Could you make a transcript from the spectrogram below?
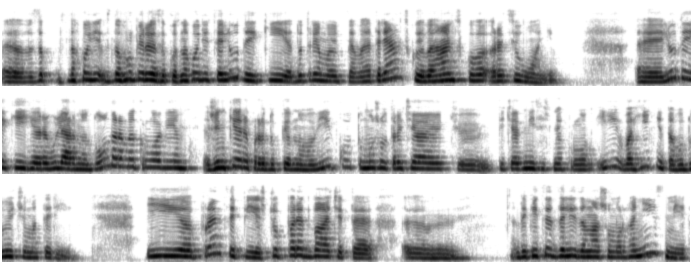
в групі ризику знаходяться люди, які дотримуються вегетаріанського і веганського раціонів. Е, Люди, які є регулярно донорами крові, жінки репродуктивного віку, тому що втрачають е, під час місячних кров, і вагітні та годуючі матері. І, в принципі, щоб передбачити ем, дефіцит заліза в нашому організмі,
